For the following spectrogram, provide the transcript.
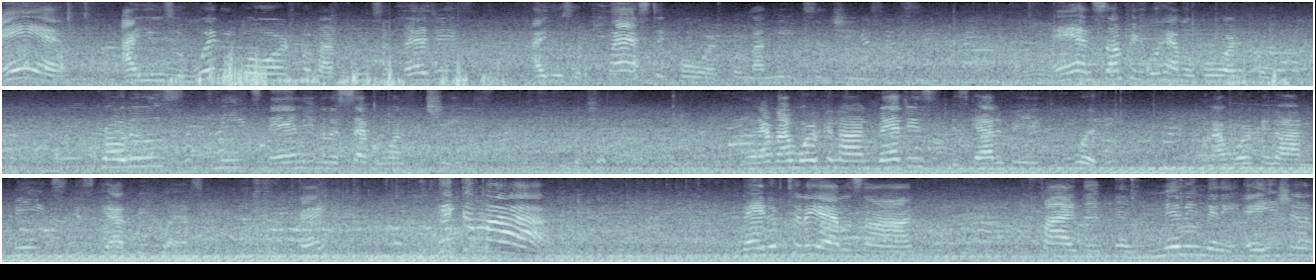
And I use a wooden board for my fruits and veggies. I use a plastic board for my meats and cheeses. And some people have a board for produce, meats, and even a separate one for cheese. Whenever I'm working on veggies, it's got to be wooden. When I'm working on meats, it's got to be plastic. Okay? Jicama! Native to the Amazon. You find it in many, many Asian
